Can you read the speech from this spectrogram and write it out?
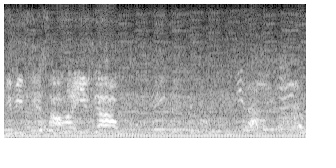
Give me a kiss, I'll let you go. You don't know.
